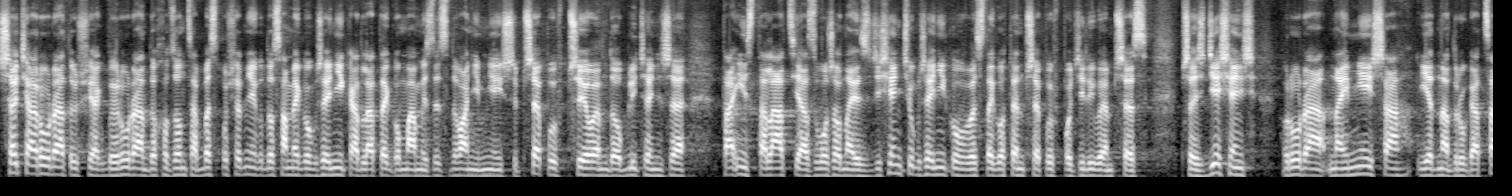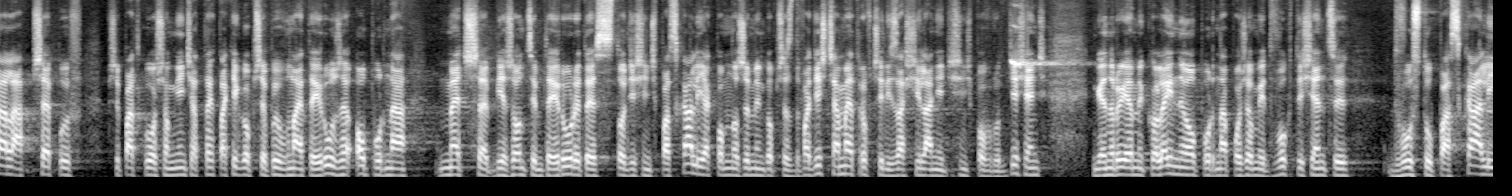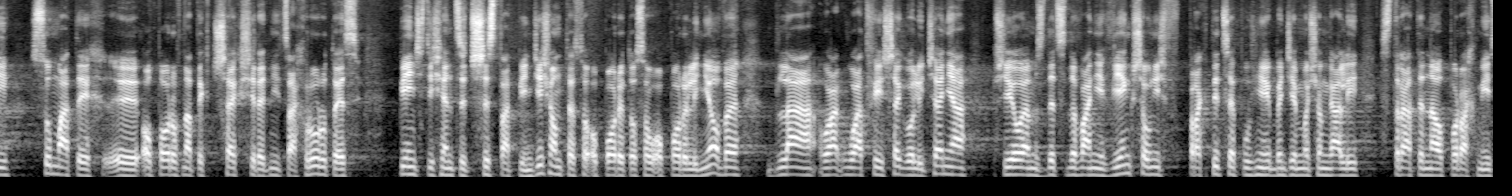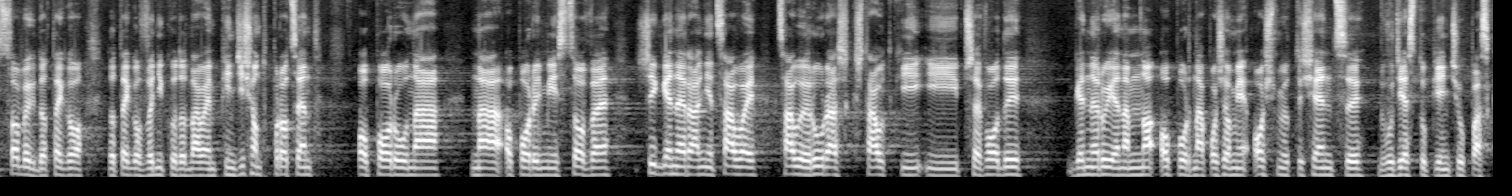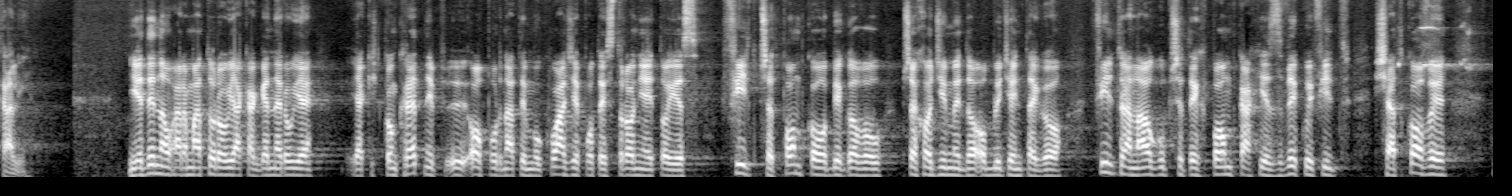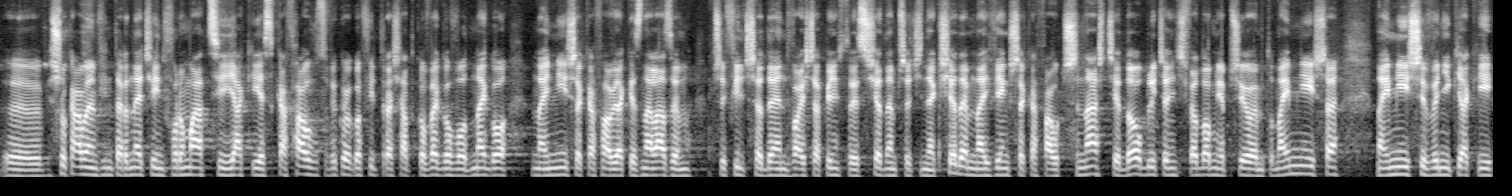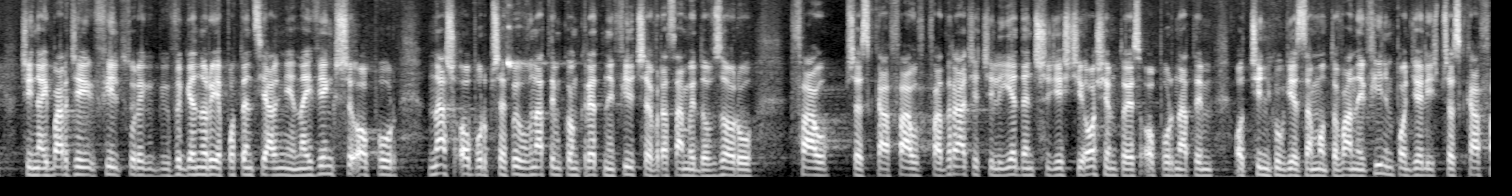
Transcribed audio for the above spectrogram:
Trzecia rura to już jakby rura dochodząca bezpośrednio do samego grzejnika, dlatego mamy zdecydowanie mniejszy przepływ. Przyjąłem do obliczeń, że ta instalacja złożona jest z 10 grzejników, wobec tego ten przepływ podzieliłem przez, przez 10. Rura najmniejsza, jedna druga cala, przepływ w przypadku osiągnięcia te, takiego przepływu na tej rurze, opór na metrze bieżącym tej rury to jest 110 paskali. Jak pomnożymy go przez 20 metrów, czyli zasilanie 10 powrót 10, generujemy kolejny opór na poziomie 2200 paskali. Suma tych y, oporów na tych trzech średnicach rur to jest 5350. Te są opory to są opory liniowe. Dla ła- łatwiejszego liczenia przyjąłem zdecydowanie większą niż w praktyce. Później będziemy osiągali stratę na oporach miejscowych. Do tego, do tego wyniku dodałem 50% oporu na, na opory miejscowe, czyli generalnie cały, cały ruraż, kształtki i przewody generuje nam na opór na poziomie 8025 paskali. Jedyną armaturą, jaka generuje jakiś konkretny y, opór na tym układzie po tej stronie, to jest filtr przed pompką obiegową. Przechodzimy do obliczeń tego filtra. Na ogół przy tych pompkach jest zwykły filtr siatkowy. Y, Szukałem w internecie informacji, jaki jest KV zwykłego filtra siatkowego wodnego. Najmniejsze KV, jakie znalazłem przy filtrze DN25 to jest 7,7, największe KV 13. Do obliczeń świadomie przyjąłem to najmniejsze. Najmniejszy wynik, jaki, czyli najbardziej filtr, który wygeneruje potencjalnie największy opór. Nasz opór przepływu na tym konkretnym filtrze, wracamy do wzoru V przez KV w kwadracie, czyli 1,38 to jest opór na tym odcinku, gdzie jest zamontowany film, podzielić przez KV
